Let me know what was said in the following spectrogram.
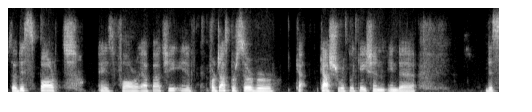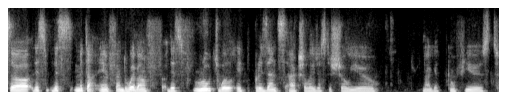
So this part is for Apache. If, for Jasper server ca cache replication in the this uh, this this meta-inf and webinf this root will it presents actually just to show you not get confused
